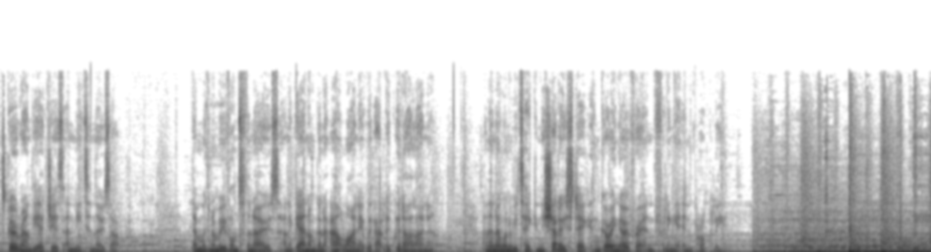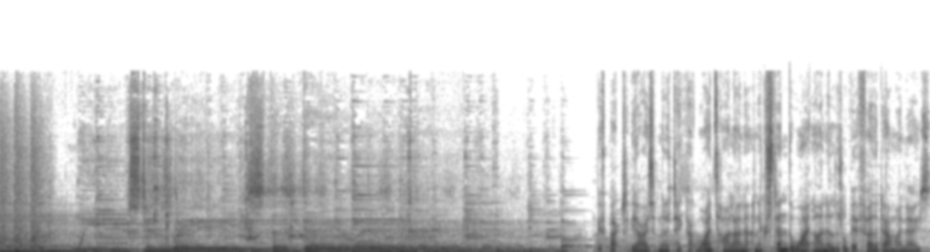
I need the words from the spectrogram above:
to go around the edges and neaten those up. Then we're going to move on to the nose and again I'm going to outline it with that liquid eyeliner and then I'm going to be taking the shadow stick and going over it and filling it in properly. To the eyes, I'm going to take that white eyeliner and extend the white line a little bit further down my nose.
